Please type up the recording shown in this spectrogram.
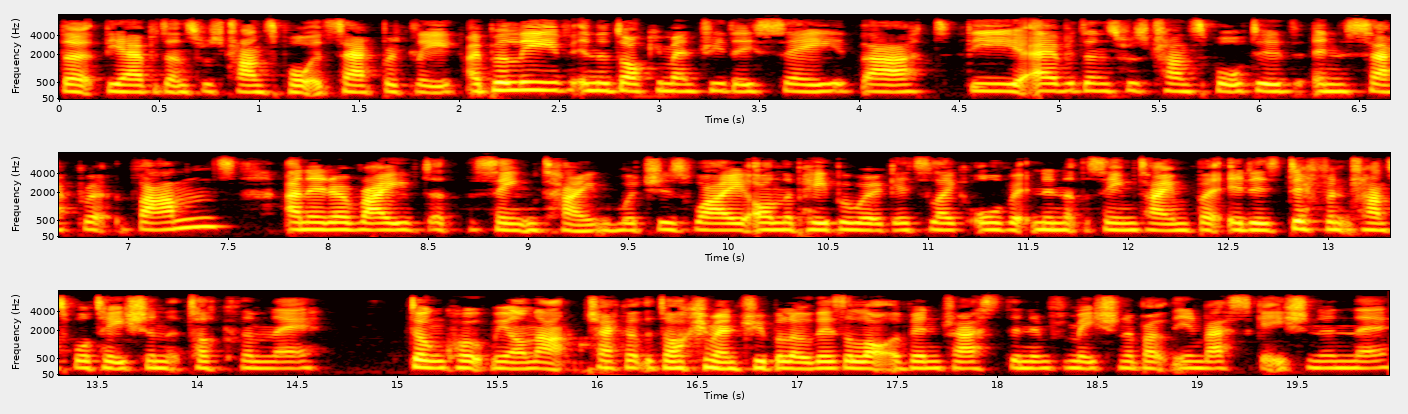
that the evidence was transported separately. I believe in the documentary they say that the evidence was transported in separate vans and it arrived at the same time, which is why on the paperwork it's like all written in at the same time, but it is different transportation that took them there. Don't quote me on that. Check out the documentary below. There's a lot of interest and information about the investigation in there.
